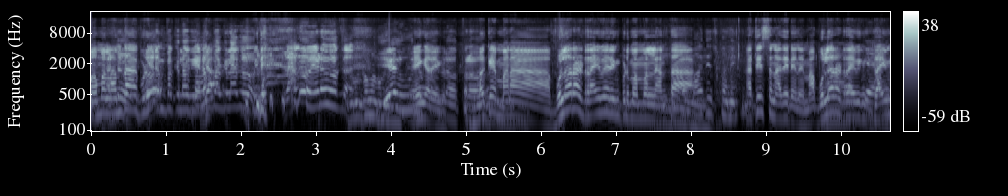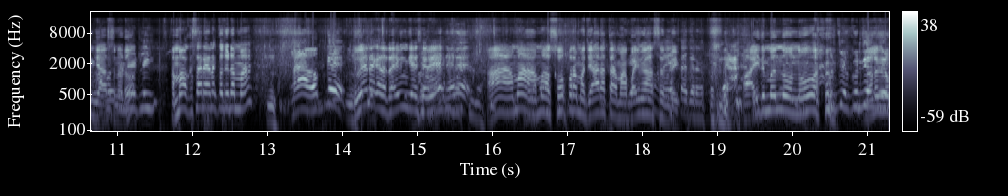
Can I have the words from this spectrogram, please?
మమ్మల్ని అంతా ఇప్పుడు ఏం కదా ఓకే మన బులోరా డ్రైవర్ ఇప్పుడు మమ్మల్ని అంతా ఆ, తీస్తున్నా అదే నేను. మా బులోరా డ్రైవింగ్ డ్రైవింగ్ చేస్తున్నాడు. అమ్మా ఒకసారి వెనక చూడమ్మా. ఓకే. నువ్వేనా కదా డ్రైవింగ్ చేసేది? ఆ అమ్మా అమ్మా సూపర్ అమ్మా జాగ్రత్త మా భయం వేస్తుంది. ఐదు మంది ఉన్నాం. నలుగురు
